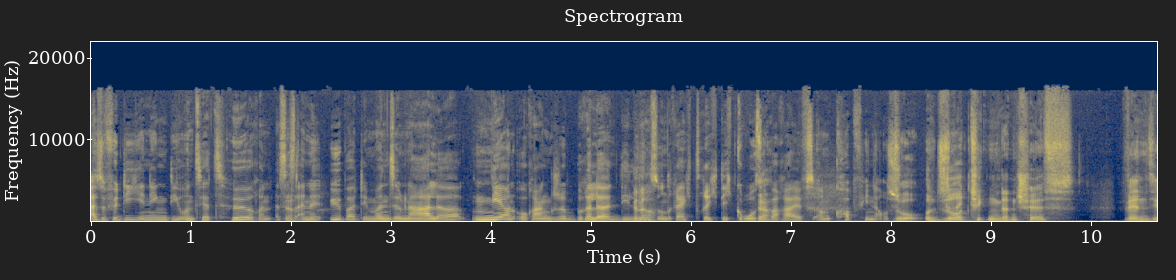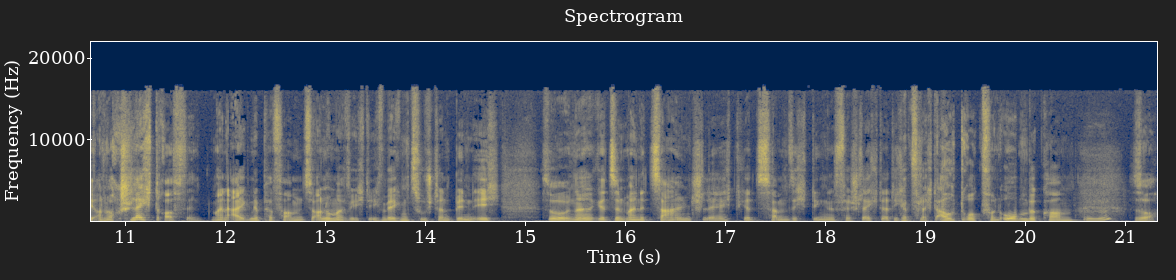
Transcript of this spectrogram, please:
Also für diejenigen, die uns jetzt hören, es ja. ist eine überdimensionale, neonorange Brille, die genau. links und rechts richtig groß ja. über Ralfs um, Kopf hinaus So, und so ticken dann Chefs, wenn sie auch noch schlecht drauf sind. Meine eigene Performance ist auch nochmal wichtig. In welchem Zustand bin ich? So, ne, jetzt sind meine Zahlen schlecht, jetzt haben sich Dinge verschlechtert. Ich habe vielleicht auch Druck von oben bekommen. Mhm. So,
